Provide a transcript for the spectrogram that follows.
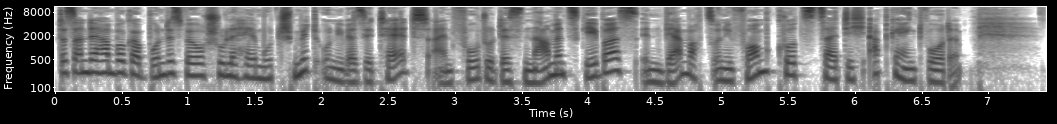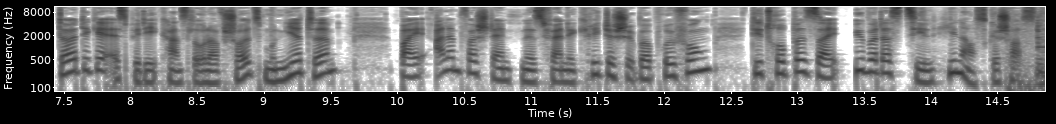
dass an der Hamburger Bundeswehrhochschule Helmut Schmidt Universität ein Foto des Namensgebers in Wehrmachtsuniform kurzzeitig abgehängt wurde. Der heutige SPD-Kanzler Olaf Scholz monierte, bei allem Verständnis für eine kritische Überprüfung, die Truppe sei über das Ziel hinausgeschossen.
